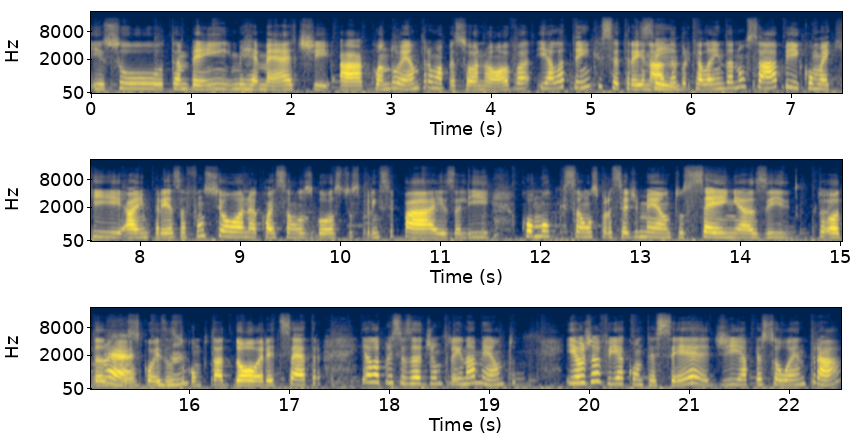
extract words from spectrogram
Isso também me remete a quando entra uma pessoa nova e ela tem que ser treinada, Sim. porque ela ainda não sabe como é que a empresa funciona, quais são os gostos principais ali, como são os procedimentos, senhas e todas é. as coisas uhum. do computador, etc. E ela precisa de um treinamento. E eu já vi acontecer de a pessoa entrar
